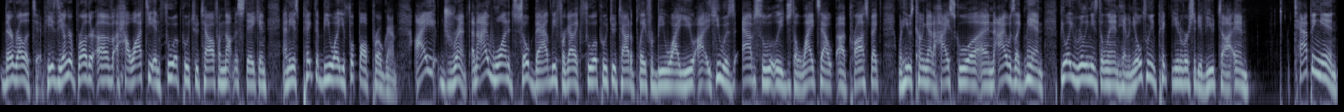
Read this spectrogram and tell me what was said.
their relative. He's the younger brother of Hauati and Fua Pututau, if I'm not mistaken, and he has picked the BYU football program. I dreamt, and I wanted so badly for a guy like Fua Pututau to play for BYU. I, he was absolutely just a lights out uh, prospect when he was coming out of high school, uh, and I was like, man, BYU really needs to land him. And he ultimately picked the University of Utah. And tapping in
